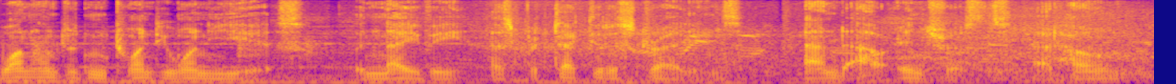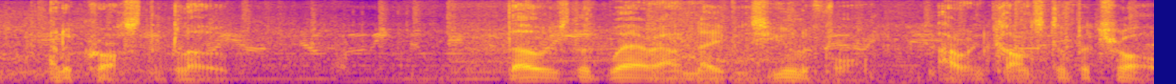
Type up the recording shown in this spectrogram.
121 years, the Navy has protected Australians and our interests at home and across the globe. Those that wear our Navy's uniform are in constant patrol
